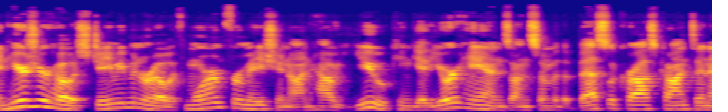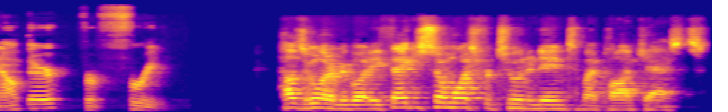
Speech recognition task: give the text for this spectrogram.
And here's your host, Jamie Munro, with more information on how you can get your hands on some of the best lacrosse content out there for free. How's it going, everybody? Thank you so much for tuning in to my podcasts.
